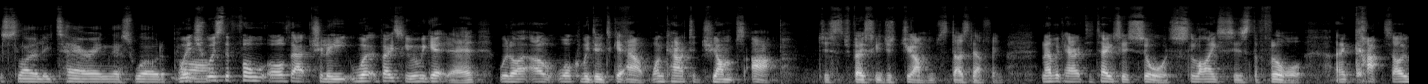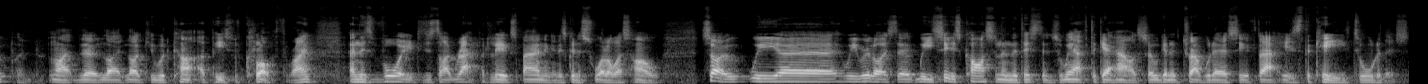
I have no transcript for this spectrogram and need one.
slowly tearing this world apart. which was the fault of actually basically when we get there we're like oh what can we do to get out one character jumps up just basically just jumps does nothing. Another character takes his sword slices the floor and it cuts open like the like like you would cut a piece of cloth right? And this void is like rapidly expanding and it's going to swallow us whole. So we uh, we realise that we see this castle in the distance and we have to get out so we're going to travel there see if that is the key to all of this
